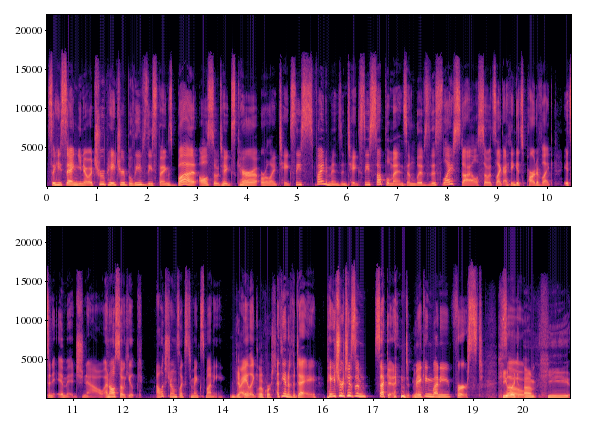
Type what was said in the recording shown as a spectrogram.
So he's saying, you know, a true patriot believes these things, but also takes care or like takes these vitamins and takes these supplements and lives this lifestyle. So it's like I think it's part of like it's an image now. And also he Alex Jones likes to make money, Yeah, right? Like of course. At the end of the day, patriotism second, making money first. He like um he.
